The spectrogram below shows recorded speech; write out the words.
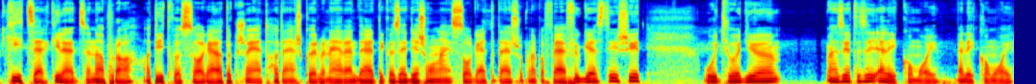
kétszer 90 napra a titkos szolgálatok saját hatáskörben elrendelhetik az egyes online szolgáltatásoknak a felfüggesztését, úgyhogy azért ez egy elég komoly, elég komoly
